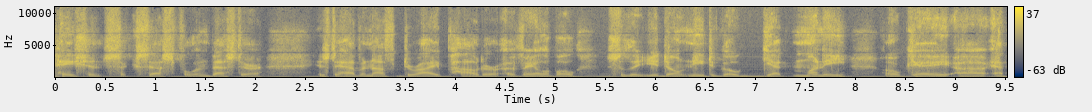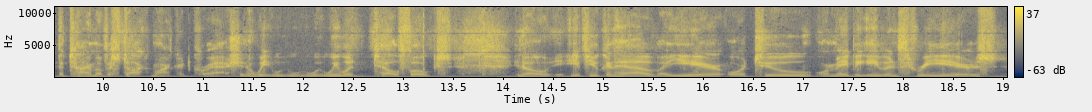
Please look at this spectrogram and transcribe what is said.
patient, successful investor is to have enough dry powder available so that you don't need to go get money, okay, uh, at the time of a stock market crash. You know, we, we, we would tell folks, you know, if you can have a year or two or maybe even three years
